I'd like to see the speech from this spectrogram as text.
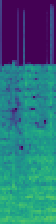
Yama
